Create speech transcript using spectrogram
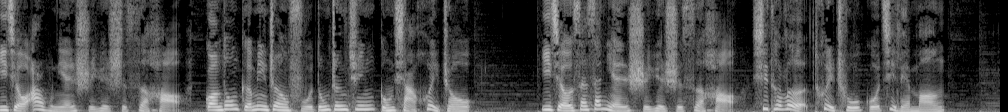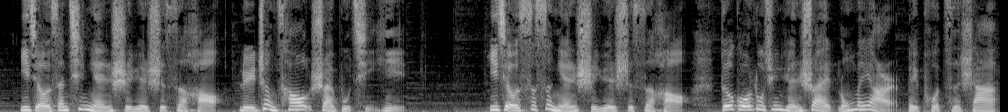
一九二五年十月十四号，广东革命政府东征军攻下惠州。一九三三年十月十四号，希特勒退出国际联盟。一九三七年十月十四号，吕正操率部起义。一九四四年十月十四号，德国陆军元帅隆美尔被迫自杀。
